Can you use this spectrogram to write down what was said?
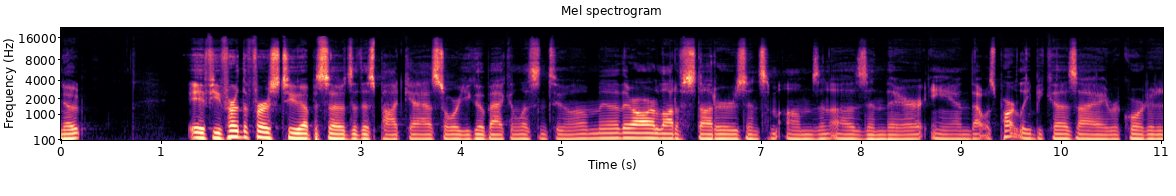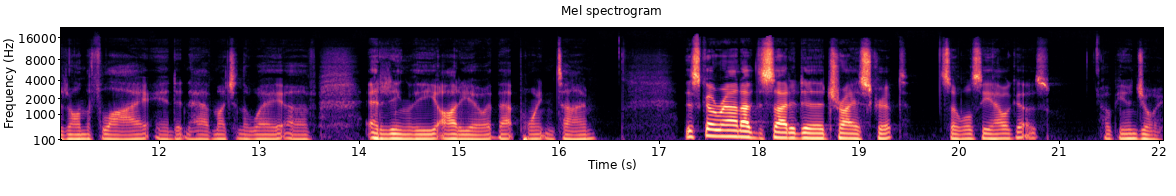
note if you've heard the first two episodes of this podcast or you go back and listen to them, uh, there are a lot of stutters and some ums and uhs in there. And that was partly because I recorded it on the fly and didn't have much in the way of editing the audio at that point in time. This go round, I've decided to try a script, so we'll see how it goes. Hope you enjoy.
